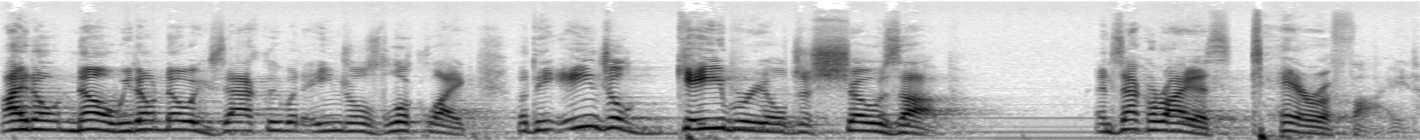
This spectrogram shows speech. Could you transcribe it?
I don't know. We don't know exactly what angels look like. But the angel Gabriel just shows up, and Zechariah is terrified,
